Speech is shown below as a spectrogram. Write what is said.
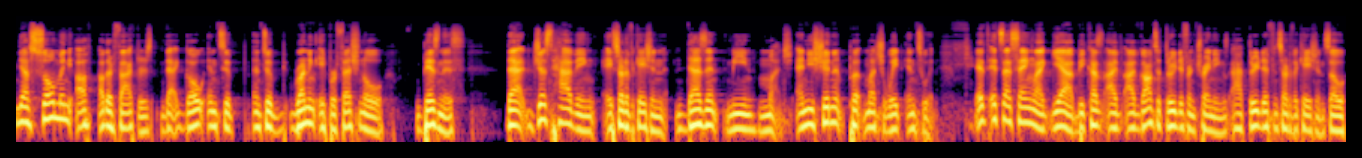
You have so many other factors that go into into running a professional business that just having a certification doesn't mean much, and you shouldn't put much weight into it. it it's that saying like, yeah, because I've I've gone to three different trainings, I have three different certifications, so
